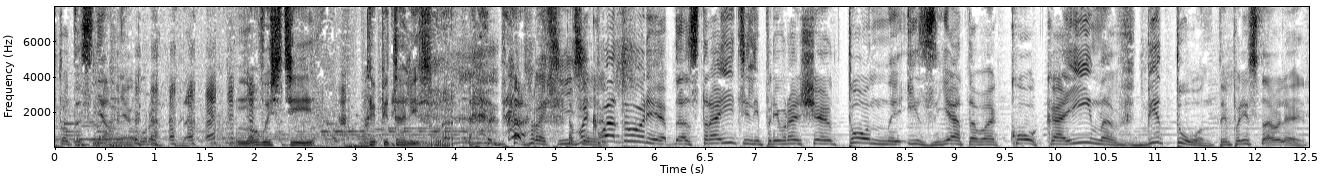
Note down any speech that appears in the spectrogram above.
Кто-то снял неаккуратно. да. Новости капитализма. В Отвратительно. Эквадоре да, строители превращают тонны изъятого кокаина в бетон. Ты представляешь?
